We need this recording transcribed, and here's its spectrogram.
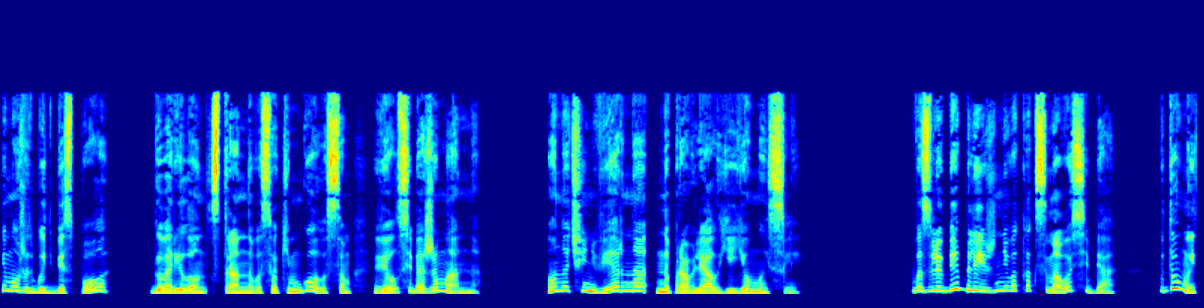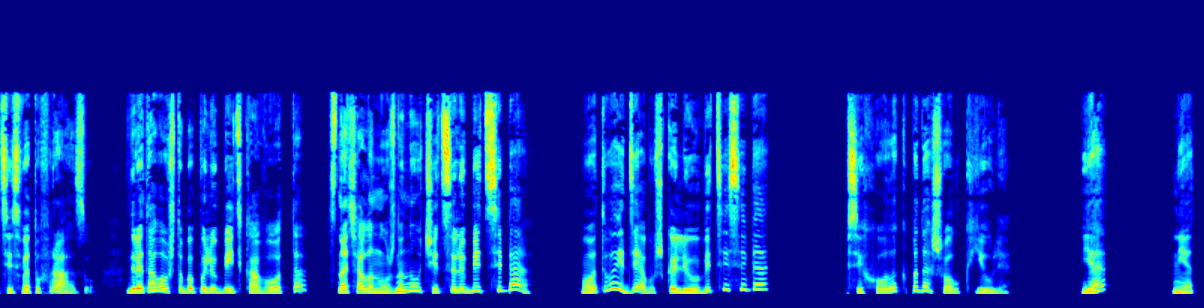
и, может быть, без пола, говорил он странно высоким голосом, вел себя жеманно. Он очень верно направлял ее мысли. «Возлюби ближнего, как самого себя. Вдумайтесь в эту фразу. Для того, чтобы полюбить кого-то, сначала нужно научиться любить себя. Вот вы, девушка, любите себя?» Психолог подошел к Юле. «Я? Нет.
